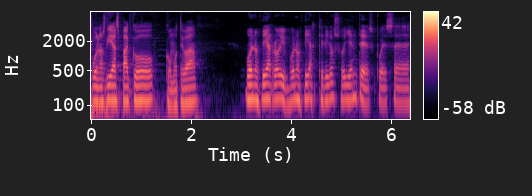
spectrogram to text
Buenos días Paco, ¿cómo te va? Buenos días Roy, buenos días queridos oyentes. Pues eh,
